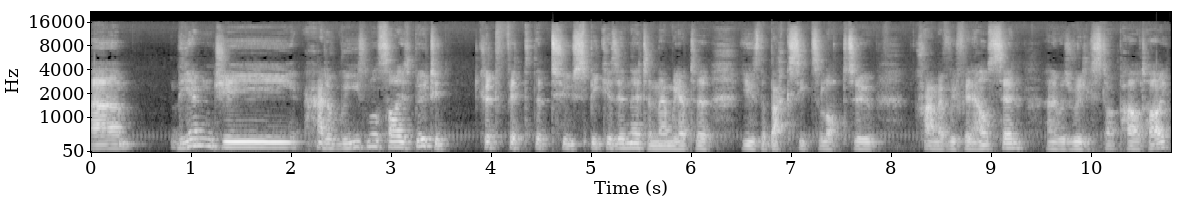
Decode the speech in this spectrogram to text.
Um, the MG had a reasonable sized boot. It could fit the two speakers in it, and then we had to use the back seats a lot to cram everything else in, and it was really piled high.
